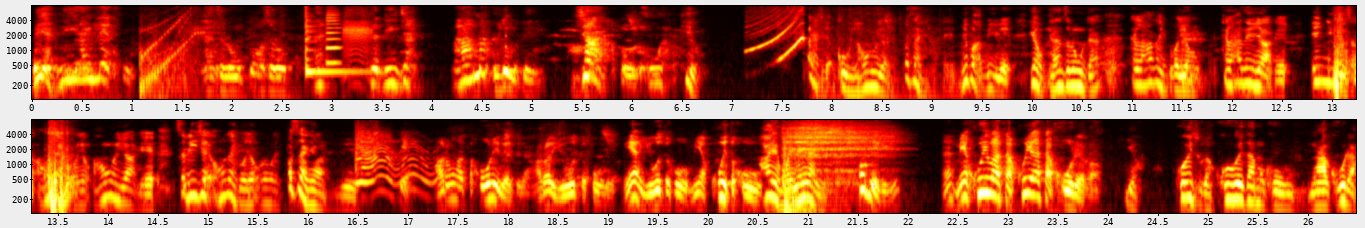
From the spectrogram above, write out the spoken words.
မင်းကနေတိုင်းလက်ခိုးလမ်းစလုံးပေါ်စလုံးတတိကြဘာမှအလုပ်မသိရတာပုံခိုးတာဟို အဲ့ဒါကိုရောင်းလို့ရတယ်ပတ်စံရတယ်မြပါပြီလေရောင်းဒန်းစလုံးဒန်းကလားဆိုင်ပေါ်ရောင်းကလားဆိုင်ရတယ်အင်ကြီးကိုစားအောင်းဆိုင်ပေါ်ရောင်းအောင်းဆိုင်ရတယ်စတိချိုက်အောင်းဆိုင်ပေါ်ရောင်းအောင်းဆိုင်ပတ်စံရတယ်ငါတို့ကတခိုးတွေပဲဆိုတာငါတို့ရိုးတခိုးတွေမင်းကရိုးတခိုးမင်းကခွေးတခိုးအားရမရရဟုတ်တယ်လေဟမ်မင်းခွေးပါစားခွေးရစားခိုးတယ်ကောင်ခွေးဆိုတာခွေးဝဲသားမခိုးငါခိုးတာ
